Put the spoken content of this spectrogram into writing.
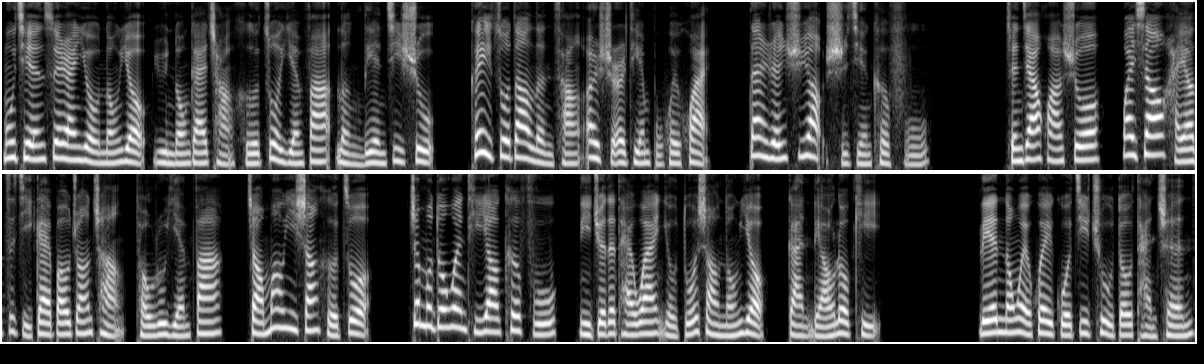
目前虽然有农友与农改厂合作研发冷链技术，可以做到冷藏二十二天不会坏，但仍需要时间克服。陈家华说，外销还要自己盖包装厂，投入研发，找贸易商合作，这么多问题要克服。你觉得台湾有多少农友敢聊 Loki？连农委会国际处都坦诚，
